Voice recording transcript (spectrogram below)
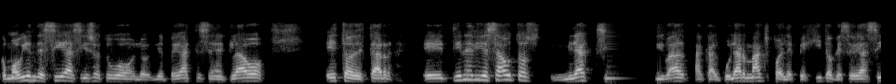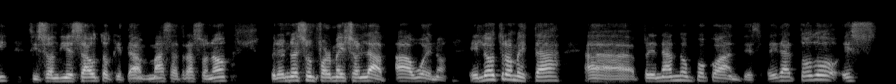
como bien decías, y eso estuvo, le pegaste en el clavo, esto de estar, tiene 10 autos, mirá si si va a calcular Max por el espejito que se ve así, si son 10 autos que están más atrás o no, pero no es un Formation Lab. Ah, bueno, el otro me está ah, frenando un poco antes. Era todo, es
